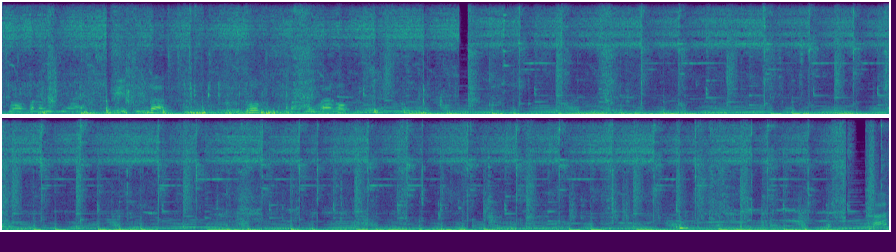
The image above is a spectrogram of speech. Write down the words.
Gawa pa lang niya. Okay, sige ba? Oh, bakit pa ako? Ha?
